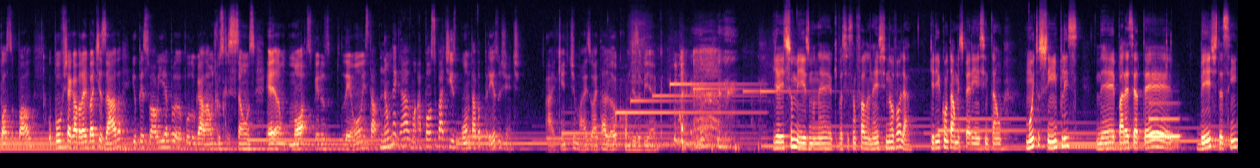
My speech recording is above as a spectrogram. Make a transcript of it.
apóstolo Paulo, o povo chegava lá e batizava e o pessoal ia para o lugar lá onde os cristãos eram mortos pelos leões e tal. Não negavam, apóstolo batismo. O homem estava preso, gente. Ai, quente demais, ai, tá louco, como diz a Bianca. e é isso mesmo, né? O que vocês estão falando, é esse novo olhar. Queria contar uma experiência, então, muito simples, né? Parece até besta, assim,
